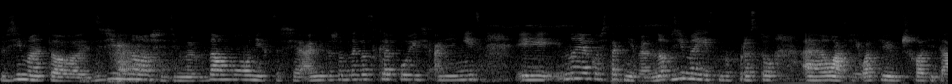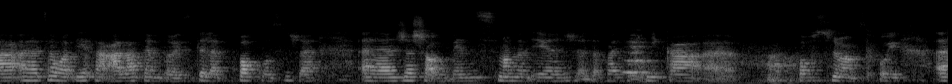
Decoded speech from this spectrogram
w zimę to jest zimno, siedzimy w domu, nie chce się ani do żadnego sklepu iść, ani nic. I no jakoś tak nie wiem, no w zimę jest mi po prostu e, łatwiej, łatwiej mi przychodzi ta e, cała dieta, a latem to jest tyle pokus, że, e, że szok, więc mam nadzieję, że do października e, powstrzymam swój e,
